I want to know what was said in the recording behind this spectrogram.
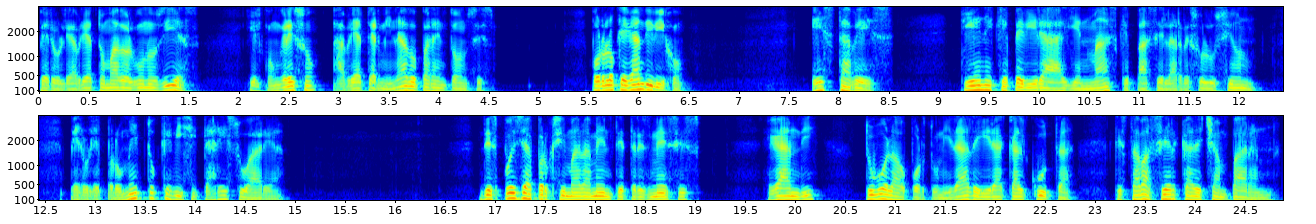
Pero le habría tomado algunos días, y el Congreso habría terminado para entonces. Por lo que Gandhi dijo, esta vez tiene que pedir a alguien más que pase la resolución, pero le prometo que visitaré su área. Después de aproximadamente tres meses, Gandhi tuvo la oportunidad de ir a Calcuta, que estaba cerca de Champaran.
